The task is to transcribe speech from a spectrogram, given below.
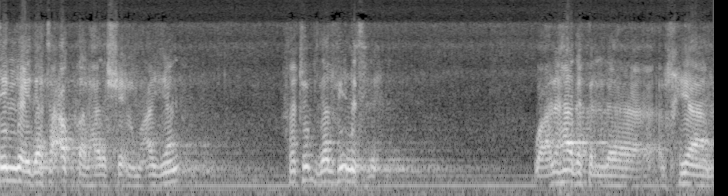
إلا إذا تعطل هذا الشيء المعين فتبذل في مثله. وعلى هذا في الخيام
